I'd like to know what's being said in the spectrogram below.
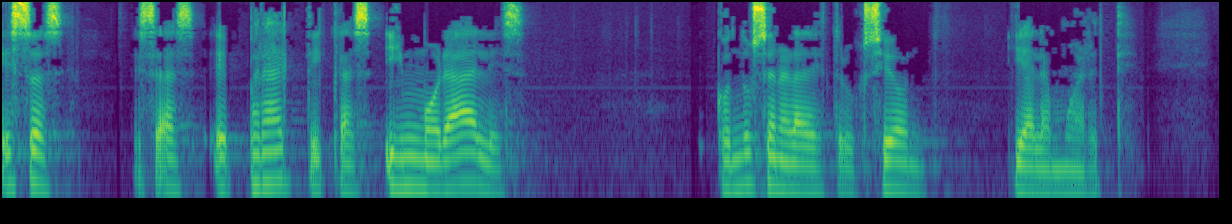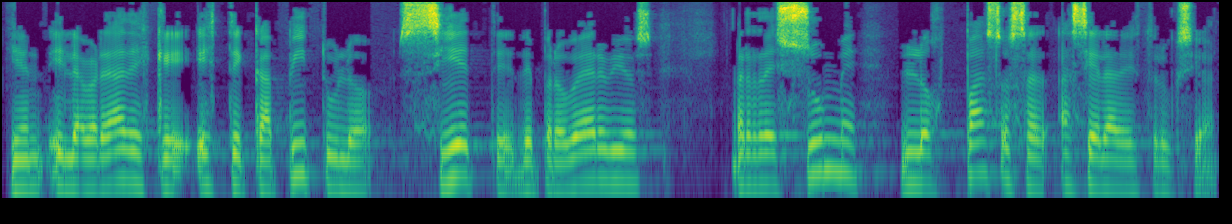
esas, esas eh, prácticas inmorales conducen a la destrucción y a la muerte. Y, la verdad es que este capítulo 7 de Proverbios resume los pasos hacia la destrucción.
